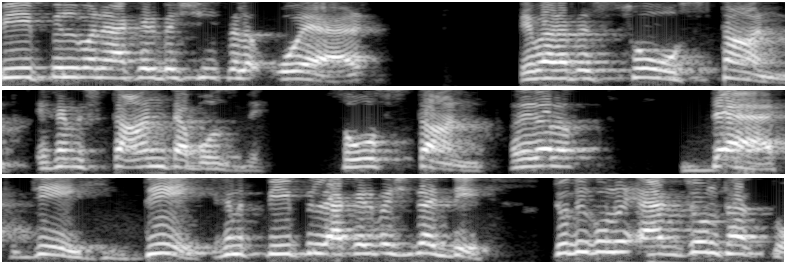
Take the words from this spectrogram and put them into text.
people মানে একের বেশি, তাহলে ওয়ার এবার হবে সো স্টান এখানে স্টানটা বসবে। সো স্টান হয়ে গেল। দ্যাট যে দে এখানে পিপল একের বেশি, তাই দে যদি কোনো একজন থাকতো,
